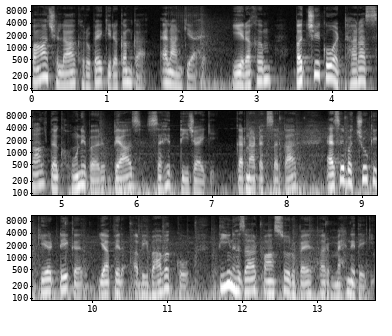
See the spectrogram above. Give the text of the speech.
पाँच लाख रुपए की रकम का ऐलान किया है। ये रकम बच्चे को 18 साल तक होने पर ब्याज सहित दी जाएगी। कर्नाटक सरकार ऐसे बच्चों के केयर टेकर या फिर अभिभावक को तीन हज़ार पाँच सौ रुपए हर महीने देगी।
